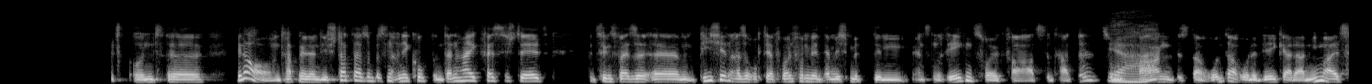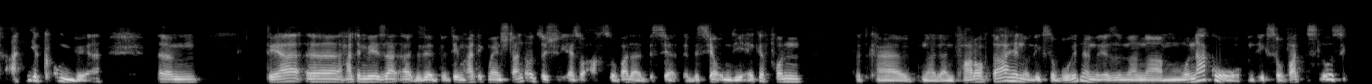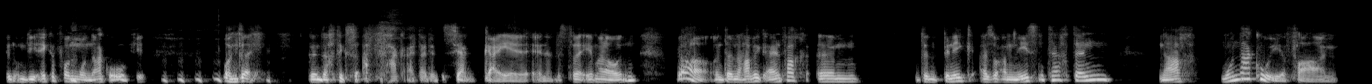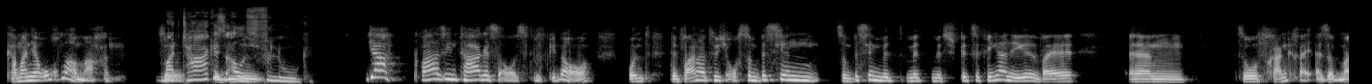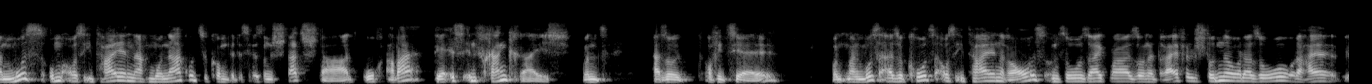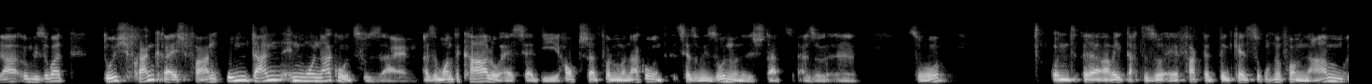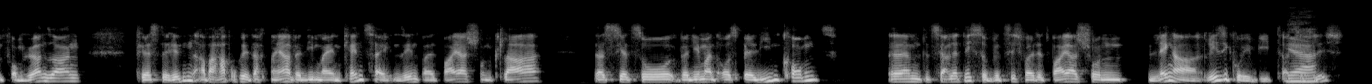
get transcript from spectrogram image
Und äh, genau, und habe mir dann die Stadt da so ein bisschen angeguckt und dann habe ich festgestellt, beziehungsweise ähm, Piechen, also auch der Freund von mir, der mich mit dem ganzen Regenzeug verarztet hatte, zum ja. Fahren bis da runter, ohne den ich ja da niemals angekommen wäre, ähm, der äh, hatte mir gesagt, also dem hatte ich meinen Standort so, er so, ach so, warte, bist ja, bist ja um die Ecke von, das kann ja, na dann fahr doch dahin und ich so, wohin denn? Er so, na, na Monaco und ich so, was ist los? Ich bin um die Ecke von Monaco, okay. und dann, dann dachte ich so, ach fuck, Alter, das ist ja geil, ey, dann bist du da immer da unten. Ja, und dann habe ich einfach, ähm, dann bin ich also am nächsten Tag dann nach Monaco gefahren. Kann man ja auch mal machen. So, mal Tagesausflug. Ja, quasi ein Tagesausflug, genau. Und das war natürlich auch so ein bisschen, so ein bisschen mit, mit, mit spitze Fingernägel, weil ähm, so Frankreich, also man muss, um aus Italien nach Monaco zu kommen, das ist ja so ein Stadtstaat, auch, aber der ist in Frankreich und also offiziell. Und man muss also kurz aus Italien raus und so, sag mal, so eine Dreiviertelstunde oder so oder halb, ja, irgendwie sowas durch Frankreich fahren, um dann in Monaco zu sein. Also Monte Carlo heißt ja die Hauptstadt von Monaco und ist ja sowieso nur eine Stadt. Also äh, so. Und äh, aber ich dachte so, ey, fuck, das Ding kennst du auch nur vom Namen und vom Hörensagen, fährst du hin. Aber habe auch gedacht, naja, wenn die mein Kennzeichen sehen, weil es war ja schon klar, dass jetzt so, wenn jemand aus Berlin kommt, ähm, das ist ja alles nicht so witzig, weil das war ja schon länger Risikogebiet tatsächlich. Ja.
